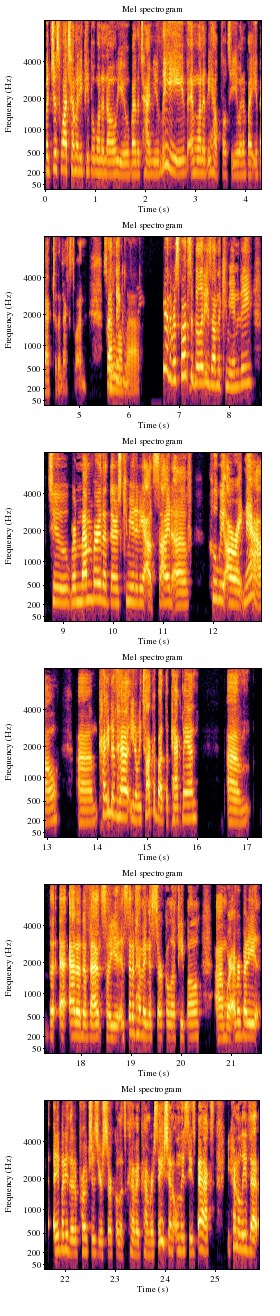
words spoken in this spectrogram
but just watch how many people want to know you by the time you leave and want to be helpful to you and invite you back to the next one. So I, I think that. Yeah, the responsibility is on the community to remember that there's community outside of who we are right now. Um, kind of have you know we talk about the Pac-Man um, the, at an event. So you instead of having a circle of people um, where everybody anybody that approaches your circle that's having conversation only sees backs, you kind of leave that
